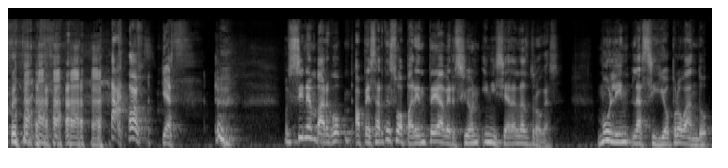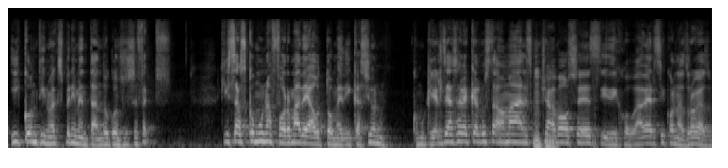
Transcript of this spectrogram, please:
güey. yes. Sin embargo, a pesar de su aparente aversión inicial a las drogas, Mullin las siguió probando y continuó experimentando con sus efectos. Quizás como una forma de automedicación. Como que él ya sabía que algo estaba mal, escuchaba voces y dijo, a ver si con las drogas.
